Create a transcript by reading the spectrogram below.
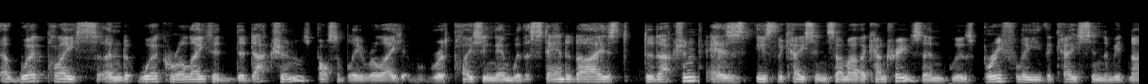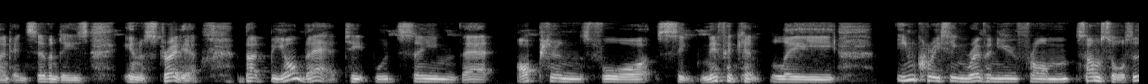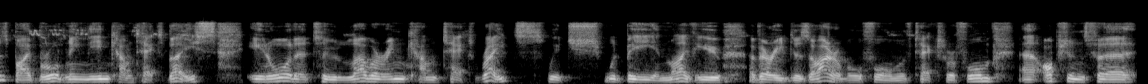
uh, workplace and work related deductions, possibly related, replacing them with a standardised deduction, as is the the case in some other countries and was briefly the case in the mid 1970s in Australia. But beyond that, it would seem that options for significantly increasing revenue from some sources by broadening the income tax base in order to lower income tax rates, which would be, in my view, a very desirable form of tax reform. Uh, options for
